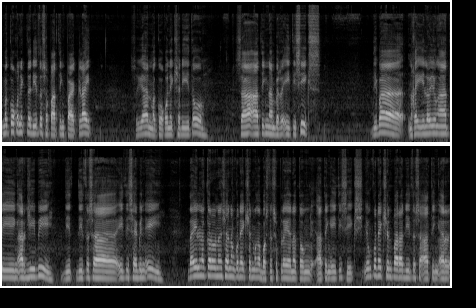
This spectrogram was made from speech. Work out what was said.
magko-connect na dito sa pating park light. So yan, magko-connect siya dito sa ating number 86. 'Di ba? Nakailaw yung ating RGB dito, sa 87A. Dahil nagkaroon na siya ng connection mga boss na supplyan na tong ating 86, yung connection para dito sa ating R,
